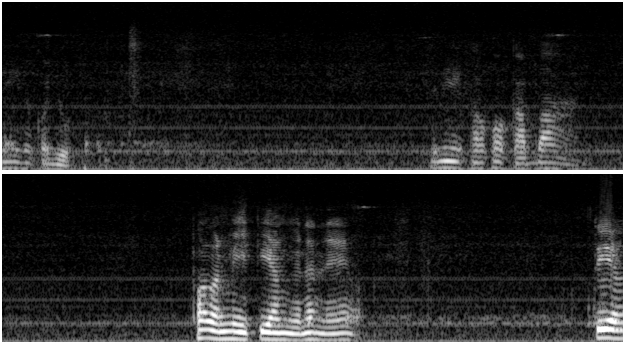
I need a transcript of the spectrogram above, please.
นี่แล้วก็หยุด ที่นี่เขาก็กลับบ้าน ราะมันมีเตียงอยู่นั่นแล้วเตียง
